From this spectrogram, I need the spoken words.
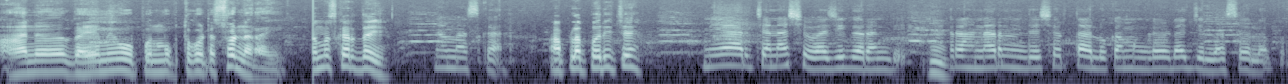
आणि गाय मी ओपन मुक्त गोटा सोडणार आहे. नमस्कार ताई. नमस्कार. आपला परिचय? मी अर्चना शिवाजी गरंडे. राहणार नंदेश्वर तालुका मंगळवेढा जिल्हा सोलापूर.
